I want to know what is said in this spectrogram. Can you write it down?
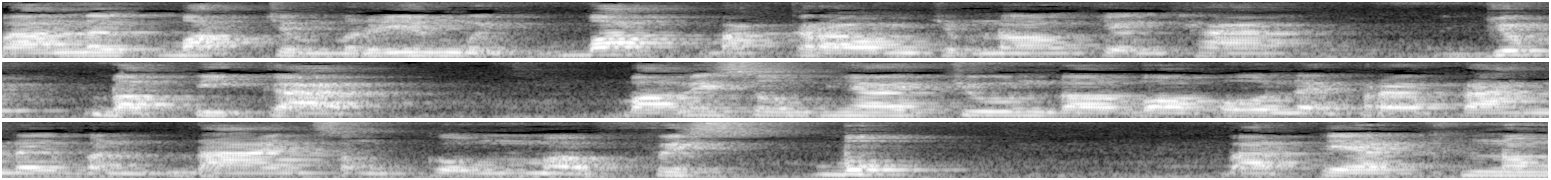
បាននៅបទចម្រៀងមួយបទបាទក្រោមចំណងជើងថាយុគ12កើត បទនេះសូមផ្ញើជូនដល់បងប្អូនដែលប្រើប្រាស់នៅបណ្ដាញសង្គម Facebook បាទទាំងក្នុង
